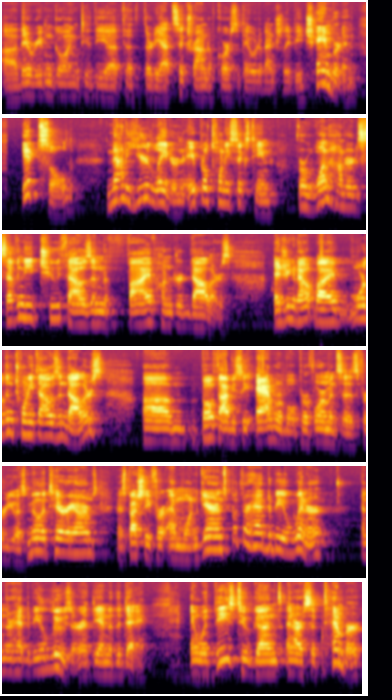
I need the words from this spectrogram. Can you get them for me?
uh, they were even going to the, uh, the 30-06 round, of course, that they would eventually be chambered in. It sold not a year later, in April 2016, for $172,500, edging it out by more than $20,000. Um, both obviously admirable performances for U.S. military arms, especially for M1 Garands, but there had to be a winner and there had to be a loser at the end of the day. And with these two guns in our September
